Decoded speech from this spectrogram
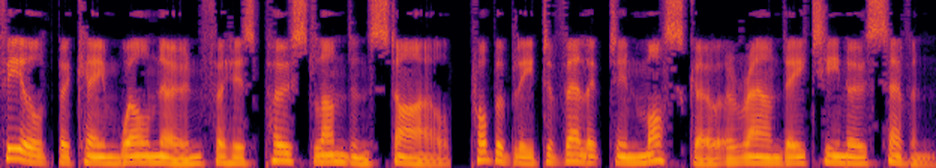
Field became well known for his post-London style, probably developed in Moscow around 1807.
